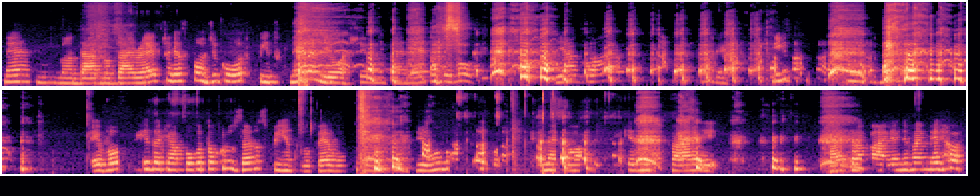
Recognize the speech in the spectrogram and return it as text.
né? Mandaram no direct, eu respondi com outro pinto, que nem era meu, achei na internet e devolvi. E agora, pinto Evoluir, daqui a pouco eu tô cruzando os pintos. Eu pego de uma é um negócio que a gente vai, vai trabalhando e vai melhorando.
